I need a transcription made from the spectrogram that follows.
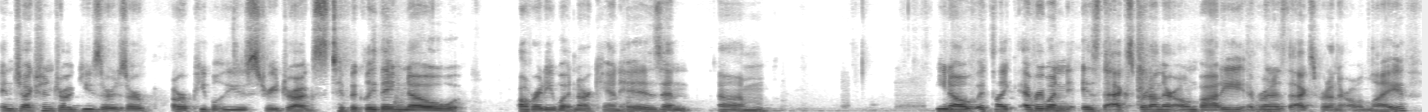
injection drug users or or people who use street drugs. Typically, they know already what Narcan is, and um, you know, it's like everyone is the expert on their own body. Everyone is the expert on their own life.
